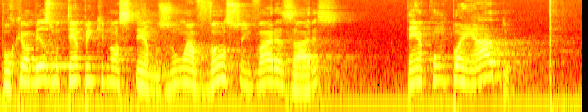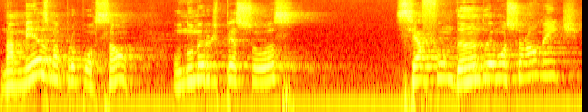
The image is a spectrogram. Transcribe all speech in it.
Porque ao mesmo tempo em que nós temos um avanço em várias áreas, tem acompanhado na mesma proporção o número de pessoas se afundando emocionalmente.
